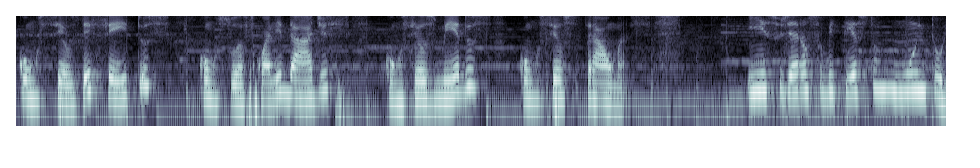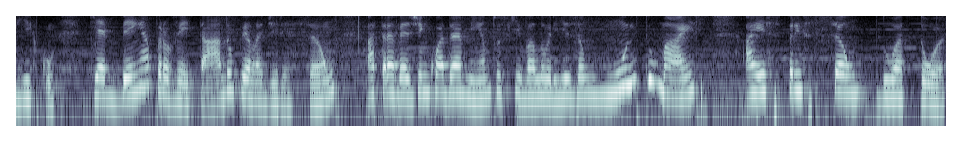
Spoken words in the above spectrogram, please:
com seus defeitos, com suas qualidades, com seus medos, com seus traumas. E isso gera um subtexto muito rico, que é bem aproveitado pela direção através de enquadramentos que valorizam muito mais a expressão do ator.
